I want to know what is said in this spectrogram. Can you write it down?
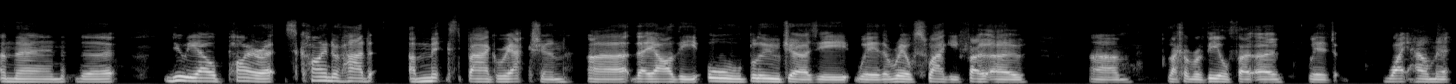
And then the UEL Pirates kind of had a mixed bag reaction. Uh, they are the all blue jersey with a real swaggy photo, um, like a reveal photo with white helmet,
